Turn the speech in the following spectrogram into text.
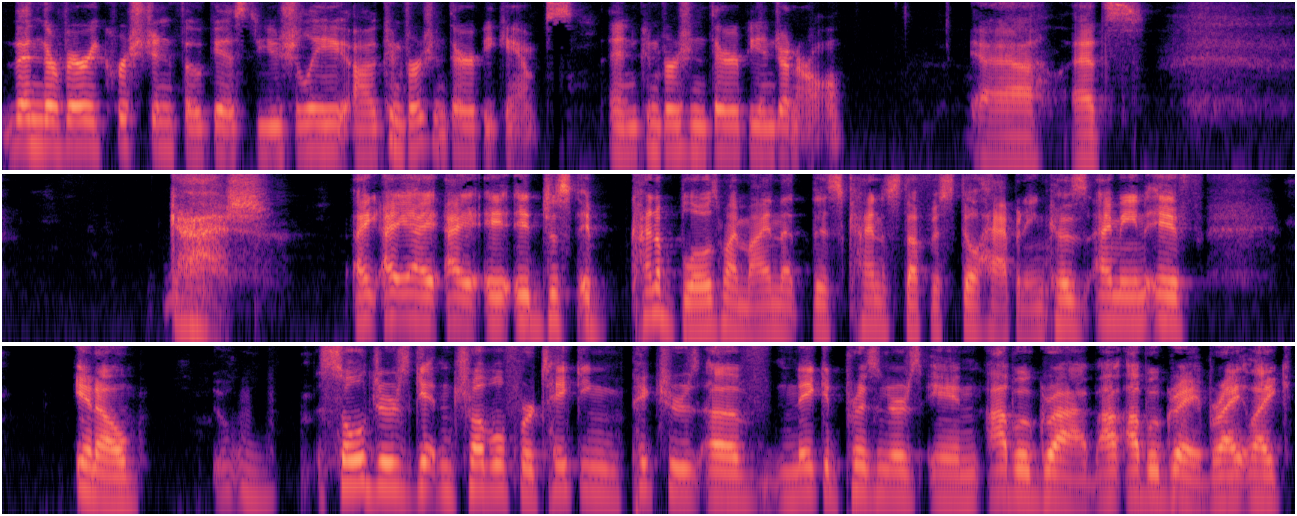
then they're very christian focused usually uh, conversion therapy camps and conversion therapy in general yeah that's gosh I, I, I, it just it kind of blows my mind that this kind of stuff is still happening. Because I mean, if you know, soldiers get in trouble for taking pictures of naked prisoners in Abu Ghraib, Abu Ghraib, right? Like,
